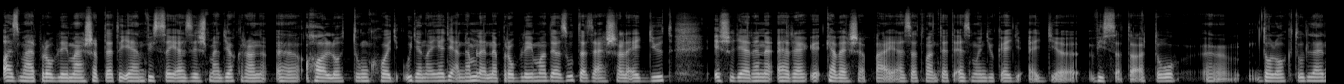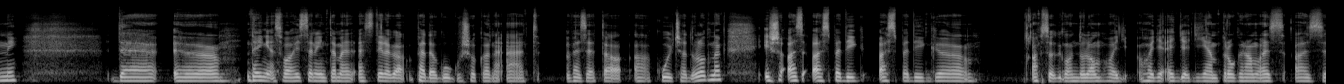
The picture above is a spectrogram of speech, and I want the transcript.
az már problémásabb. Tehát ilyen visszajelzést már gyakran uh, hallottunk, hogy ugyan a jegyár nem lenne probléma, de az utazással együtt, és hogy erre, erre kevesebb pályázat van. Tehát ez mondjuk egy, egy uh, visszatartó uh, dolog tud lenni. De, de igen, szóval szerintem ez tényleg a pedagógusokon át vezet a, a kulcsa dolognak, és az, az pedig, az pedig abszolút gondolom, hogy, hogy egy-egy ilyen program az, az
